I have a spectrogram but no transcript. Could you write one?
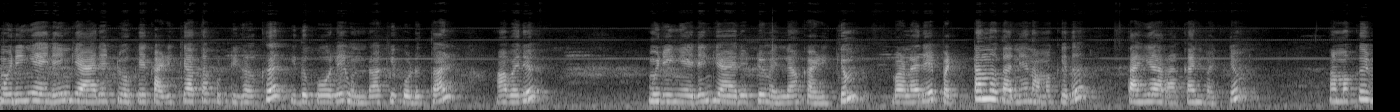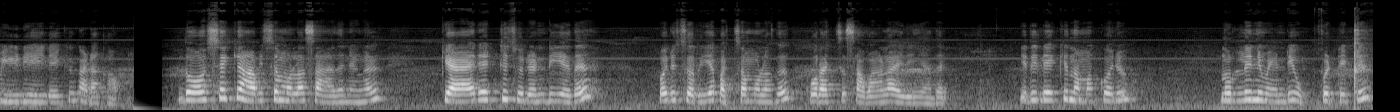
മുരിങ്ങയിലയും ക്യാരറ്റും ഒക്കെ കഴിക്കാത്ത കുട്ടികൾക്ക് ഇതുപോലെ ഉണ്ടാക്കി കൊടുത്താൽ അവർ മുരിങ്ങയിലയും ക്യാരറ്റും എല്ലാം കഴിക്കും. വളരെ പെട്ടെന്ന് തന്നെ നമുക്കിത് തയ്യാറാക്കാൻ പറ്റും. നമുക്ക് വീഡിയോയിലേക്ക് കടക്കാം. ദോശയ്ക്ക് ആവശ്യമുള്ള സാധനങ്ങൾ. ക്യാരറ്റ് ചുരണ്ടിയത് ഒരു ചെറിയ പച്ചമുളക് കുറച്ച് സവാള അരിഞ്ഞത്. ഇതിലേക്ക് നമുക്കൊരു നുള്ളിന് വേണ്ടി ഉപ്പിട്ടിട്ട്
